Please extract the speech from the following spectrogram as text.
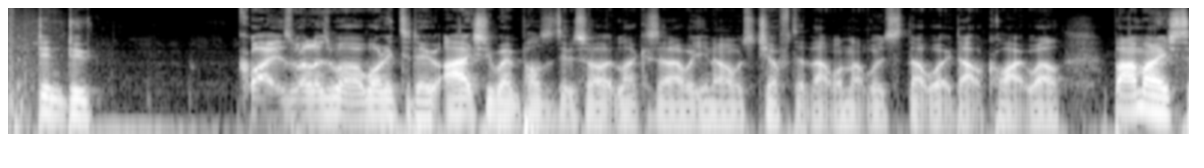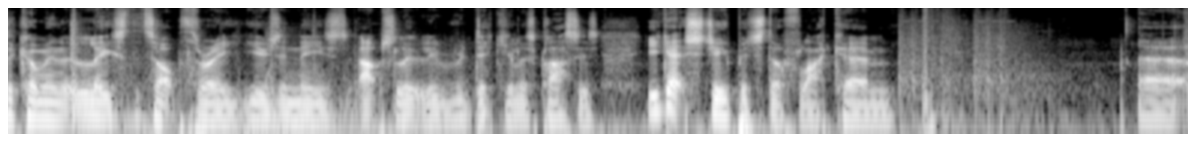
I didn't do quite as well as what I wanted to do. I actually went positive, so like I said, I, you know, I was chuffed at that one. That was that worked out quite well. But I managed to come in at least the top three using these absolutely ridiculous classes. You get stupid stuff like um, uh,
